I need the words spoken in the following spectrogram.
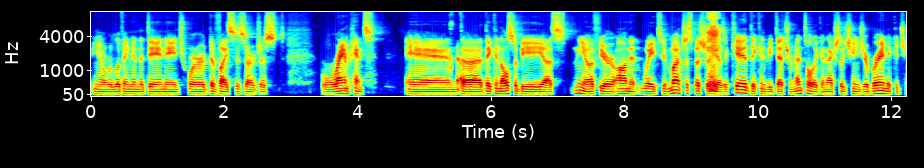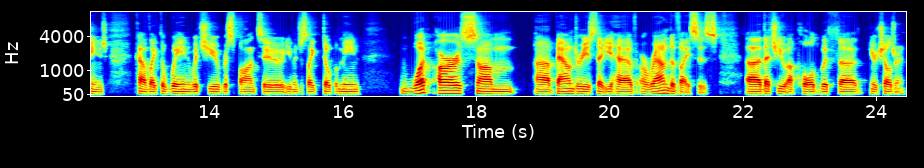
you know we're living in the day and age where devices are just rampant, and uh, they can also be uh, you know if you're on it way too much, especially as a kid, they can be detrimental. They can actually change your brain. It could change kind of like the way in which you respond to even just like dopamine. What are some uh, boundaries that you have around devices? uh, that you uphold with uh, your children?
